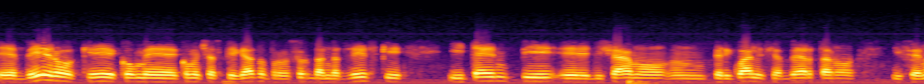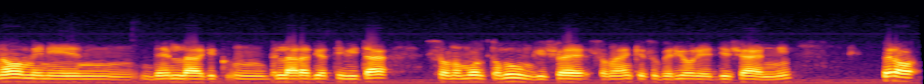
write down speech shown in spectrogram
È vero che, come, come ci ha spiegato il professor Bandazzeschi, i tempi eh, diciamo, mh, per i quali si avvertano i fenomeni mh, della, mh, della, radioattività sono molto lunghi, cioè sono anche superiori ai 10 anni, però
